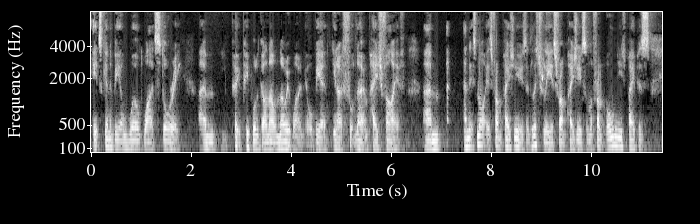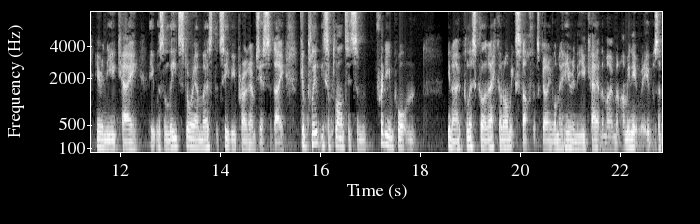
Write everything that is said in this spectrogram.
it's going to be a worldwide story um, people would gone, oh, no it won't it will be a you know footnote on page five um, and it's not. It's front page news. It literally is front page news on the front of all newspapers here in the UK. It was the lead story on most of the TV programs yesterday. Completely supplanted some pretty important, you know, political and economic stuff that's going on here in the UK at the moment. I mean, it, it was a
